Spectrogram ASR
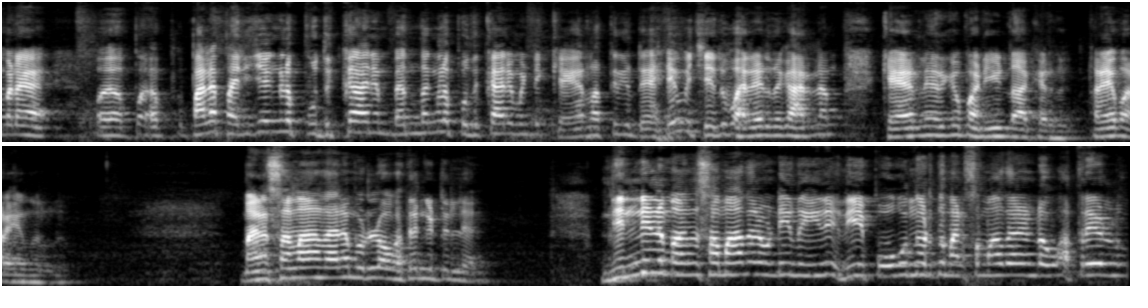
ഇവിടെ പല പരിചയങ്ങൾ പുതുക്കാനും ബന്ധങ്ങൾ പുതുക്കാനും വേണ്ടി കേരളത്തിൽ ദയവ് ചെയ്ത് വരരുത്. കാരണം കേരളീയർക്ക് പണിയുണ്ടാക്കരുത്. അത്രേ പറയുന്നുള്ളൂ. മനസ്സമാധാനം ഒരു ലോകത്തിനും കിട്ടില്ല. നിന്നിൽ മനസ്സമാധാനം ഉണ്ടെങ്കിൽ നീ നീ പോകുന്നിടത്ത് മനസ്സമാധാനം ഉണ്ടാവും അത്രയേ ഉള്ളൂ.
